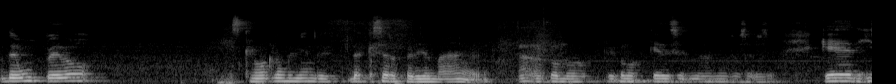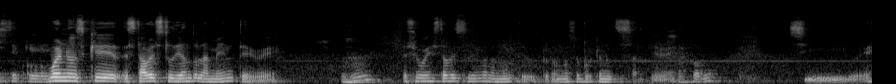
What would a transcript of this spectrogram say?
de un pedo. Es que no me acuerdo muy bien de, de a qué se refería el man, güey. Ah, como, que, como, ¿qué dices? No, no, o sea, ¿Qué dijiste que...? Bueno, es que estaba estudiando la mente, güey. Ajá. Ese güey estaba estudiando la mente, güey, pero no sé por qué no te sale, güey. Jacobo. Sí, güey.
